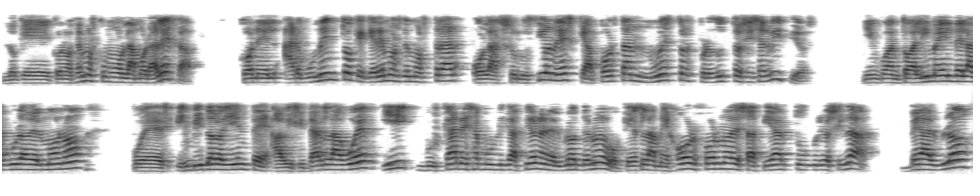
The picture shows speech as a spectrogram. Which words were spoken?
lo que conocemos como la moraleja, con el argumento que queremos demostrar o las soluciones que aportan nuestros productos y servicios. Y en cuanto al email de la cura del mono, pues invito al oyente a visitar la web y buscar esa publicación en el blog de nuevo, que es la mejor forma de saciar tu curiosidad. Ve al blog,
